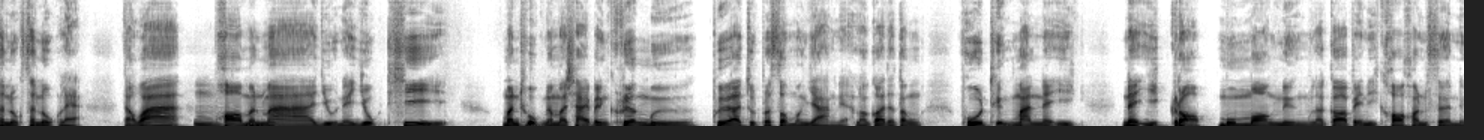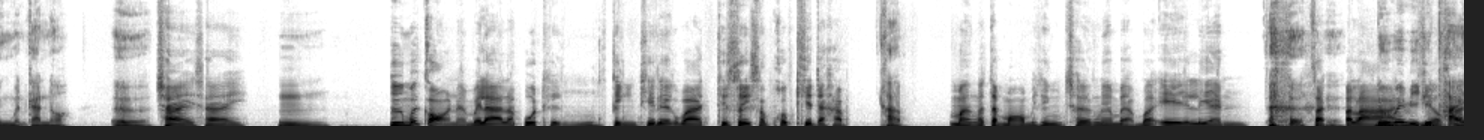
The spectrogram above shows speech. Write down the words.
สนุกสนุกแหละ แต่ว่าอืมพอมันมาอยู่ในยุคที่มันถูกนำมาใช้เป็นเครื่องมือเพื่อจุดประสงค์บางอย่างเนี่ย เราก็จะต้องพูดถึงมันในอีก ในอีกกรอบมุมมองหนึ่งแล้วก็เป็นอีกข้อ concern หนึ่งเหมือนกันเนาะเออ ใช่ใช่อืม คือเมื่อก่อนน่ะ เวลาเราพูดถึงสิ่งที่เรียกว่าทฤษฎีสมคบคิดอะครับ ครับ มันก็จะมองไปถึงเชิงเรื่องแบบว่าเอเลี่ยนสัตว์ประหลาดดูไม่มีพิษภัย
